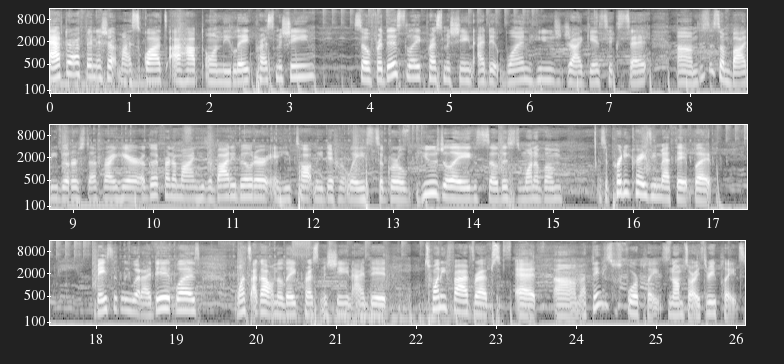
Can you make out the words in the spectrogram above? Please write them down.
After I finished up my squats, I hopped on the leg press machine. So for this leg press machine, I did one huge gigantic set. Um, this is some bodybuilder stuff right here. A good friend of mine, he's a bodybuilder and he taught me different ways to grow huge legs. So this is one of them. It's a pretty crazy method, but basically what I did was once I got on the leg press machine, I did 25 reps at, um, I think this was four plates. No, I'm sorry, three plates.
